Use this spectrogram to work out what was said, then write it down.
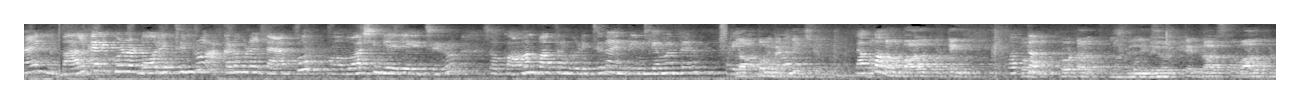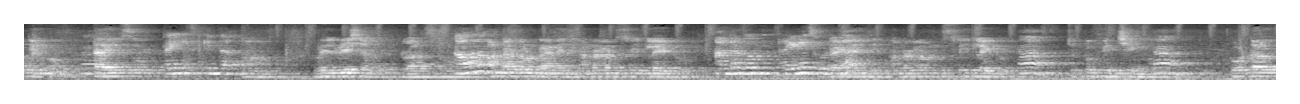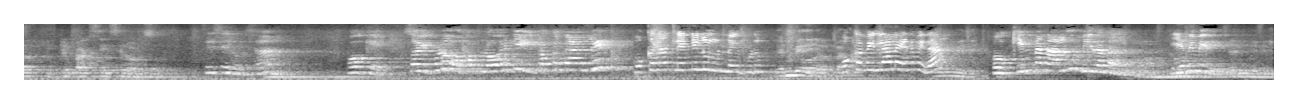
అండ్ బాల్కనీ కూడా డోర్ ఇచ్చిండ్రు అక్కడ కూడా ట్యాప్ వాషింగ్ ఏరియా ఇచ్చారు. సో కామన్ బాత్రూమ్ కూడా ఇచ్చారు. అండ్ దీనికి ఏమంటారు? మొత్తం? Total fifty wall putting tiles tiles కింద వెల్వేషన్ డ్రాస్ అవును. Underground drainage underground street light underground drainage కూడా. Drainage underground street light చుట్టూ. Total fifty flats CC roads CC రూమ్సా okay so ఇప్పుడు ఒక ఫ్లోర్కి ఇటొక ఫ్యామిలీ ఒక దాంట్లో ఎన్ని ఇల్లులు ఉన్నాయి ఇప్పుడు? ఎనిమిది. ఒక విల్లాలో ఎనిమిదా? ఎనిమిది. ఓ కింద నాలుగు మీద నాలుగు. ఎనిమిది. ఎనిమిది.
